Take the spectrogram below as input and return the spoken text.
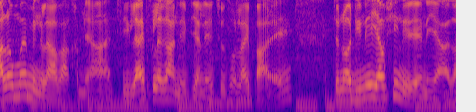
ားလုံးပဲမင်္ဂလာပါခင်ဗျာဒီ live club ကနေပြန်လဲကြိုဆိုလိုက်ပါတယ်ကျွန်တော်ဒီနေ့ရောက်ရှိနေတဲ့နေရာက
